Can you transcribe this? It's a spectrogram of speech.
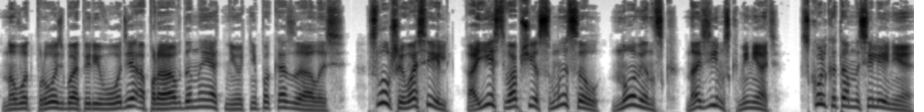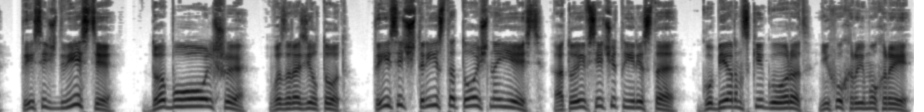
Но вот просьба о переводе оправданной отнюдь не показалась. «Слушай, Василь, а есть вообще смысл Новинск на Зимск менять? Сколько там населения? Тысяч двести?» «Да больше», — возразил тот. Тысяч триста точно есть, а то и все четыреста. Губернский город, не хухры-мухры.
